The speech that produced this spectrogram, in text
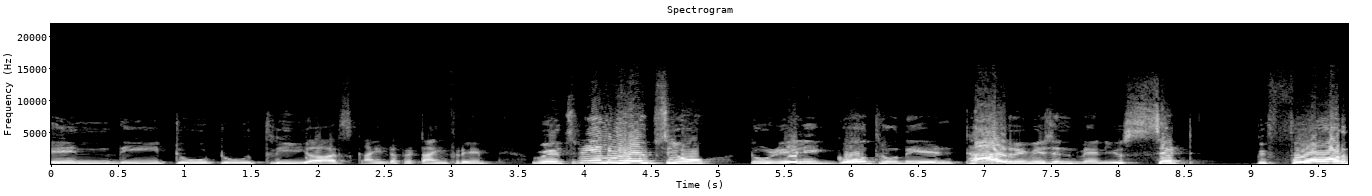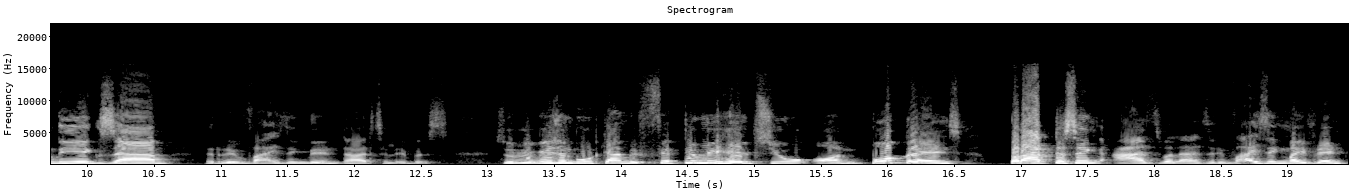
in the two to three hours kind of a time frame, which really helps you to really go through the entire revision when you sit before the exam revising the entire syllabus. So revision bootcamp effectively helps you on both the ends practicing as well as revising my friend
